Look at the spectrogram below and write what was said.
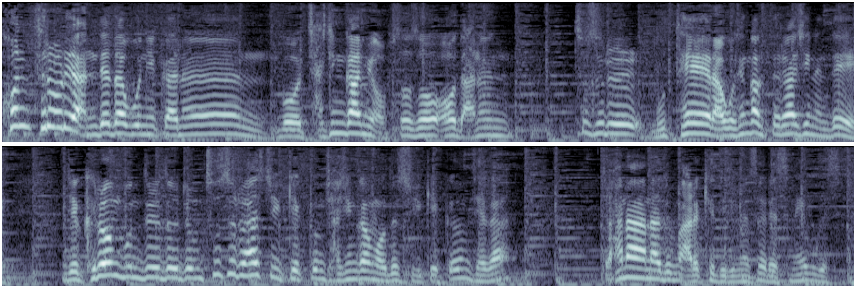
컨트롤이 안 되다 보니까는 뭐 자신감이 없어서 어, 나는 투수를 못해라고 생각들을 하시는데 이제 그런 분들도 좀 투수를 할 수 있게끔 자신감을 얻을 수 있게끔 제가 하나하나 좀 가르쳐 드리면서 레슨 해보겠습니다.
